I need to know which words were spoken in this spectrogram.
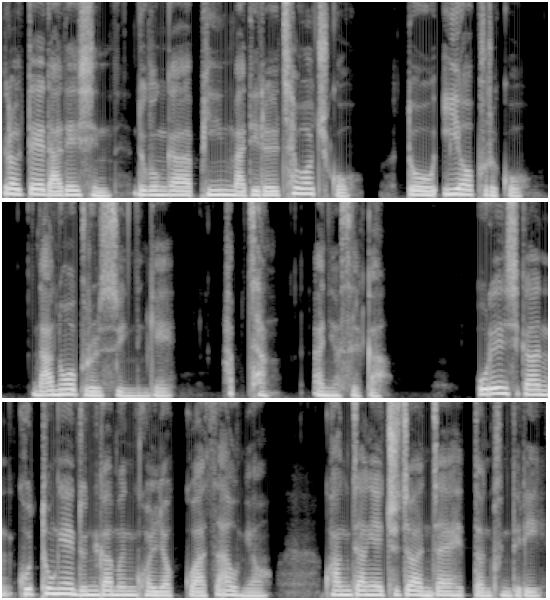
그럴 때 나 대신 누군가 빈 마디를 채워주고 또 이어 부르고 나누어 부를 수 있는 게 합창 아니었을까. 오랜 시간 고통에 눈 감은 권력과 싸우며 광장에 주저앉아야 했던 분들이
